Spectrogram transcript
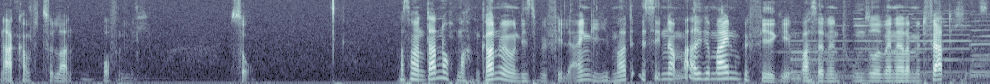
Nahkampf zu landen, hoffentlich. So. Was man dann noch machen kann, wenn man diese Befehle eingegeben hat, ist ihnen am allgemeinen Befehl geben, was er denn tun soll, wenn er damit fertig ist.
